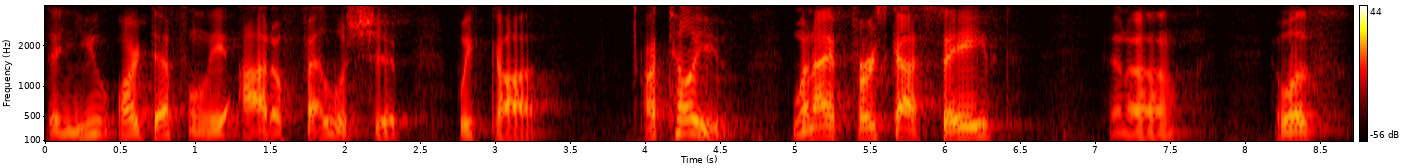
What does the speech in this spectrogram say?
then you are definitely out of fellowship with God. I'll tell you, when I first got saved, you know, it was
